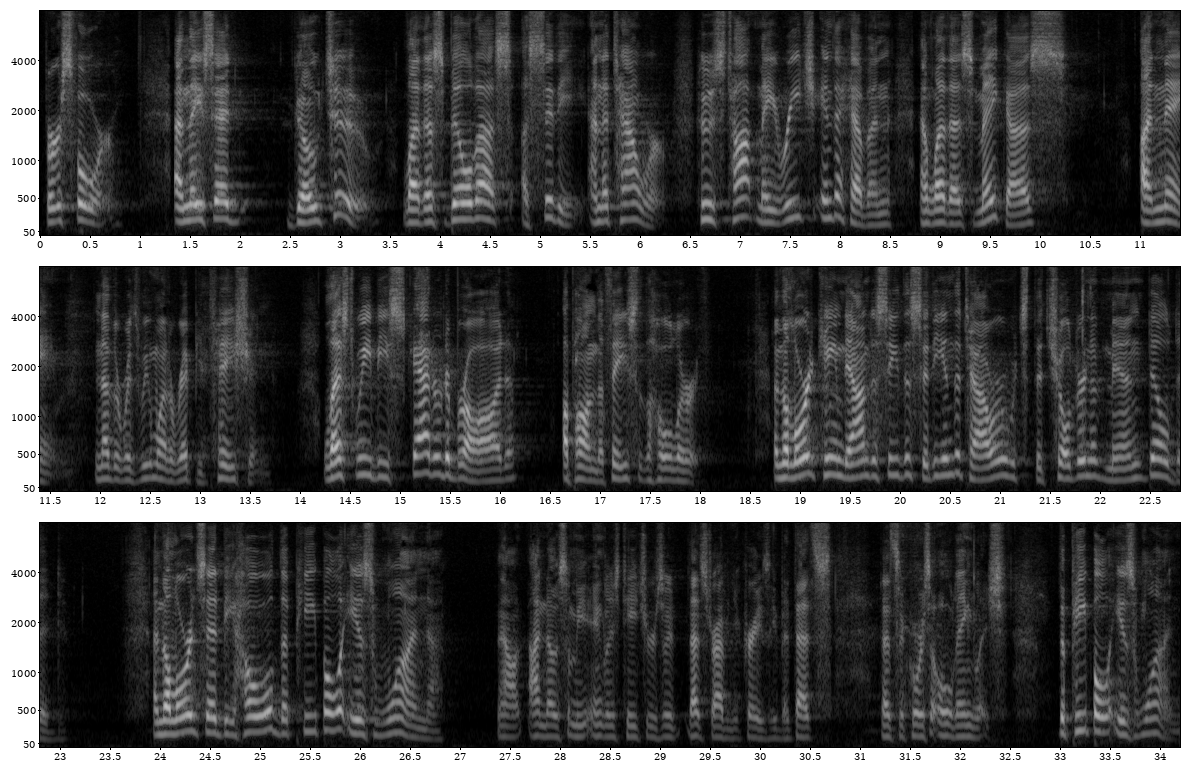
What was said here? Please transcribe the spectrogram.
Verse 4 And they said, Go to. Let us build us a city and a tower whose top may reach into heaven, and let us make us a name. In other words, we want a reputation, lest we be scattered abroad upon the face of the whole earth. And the Lord came down to see the city and the tower which the children of men builded. And the Lord said, Behold, the people is one. Now, I know some of you English teachers are, that's driving you crazy, but that's, that's of course, Old English. The people is one.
